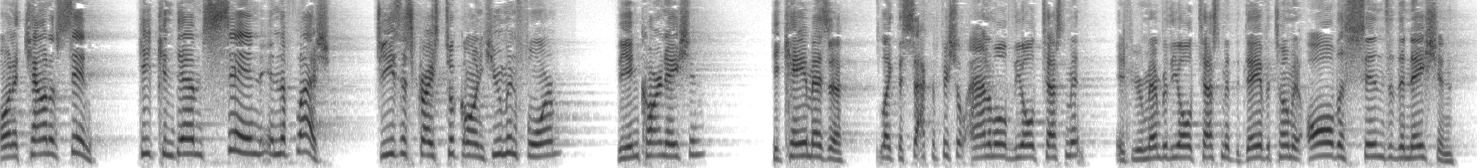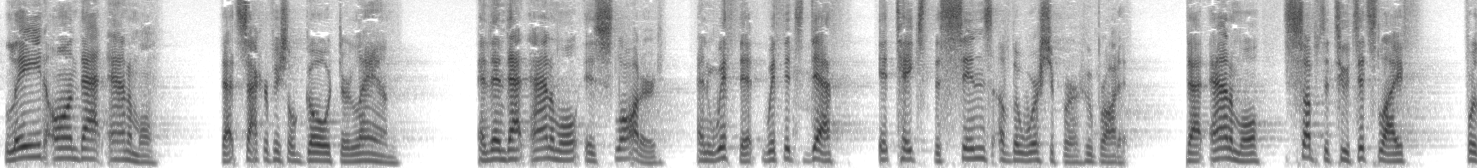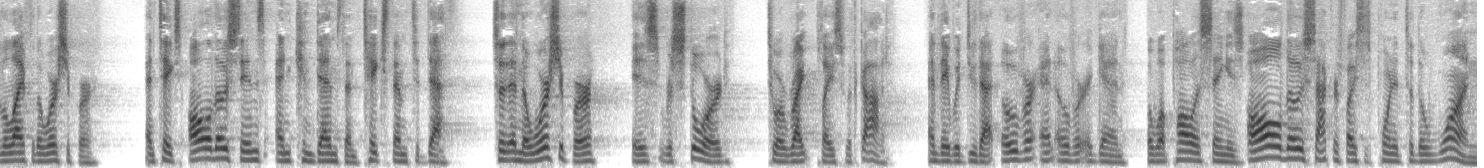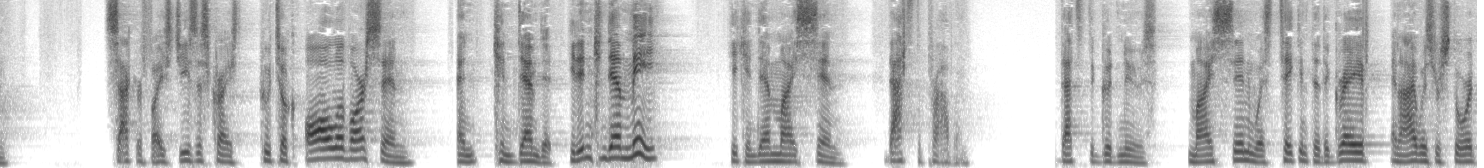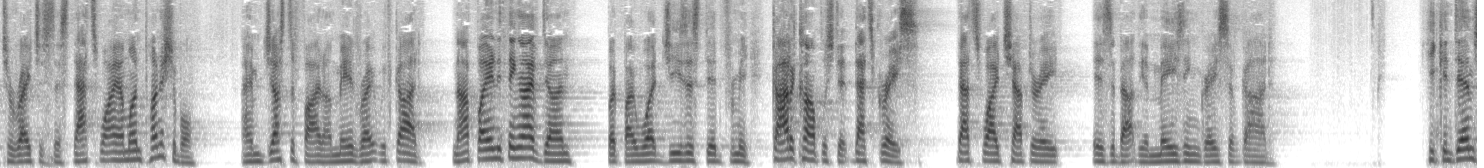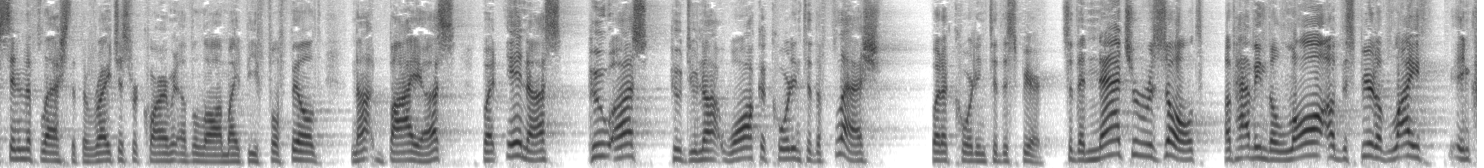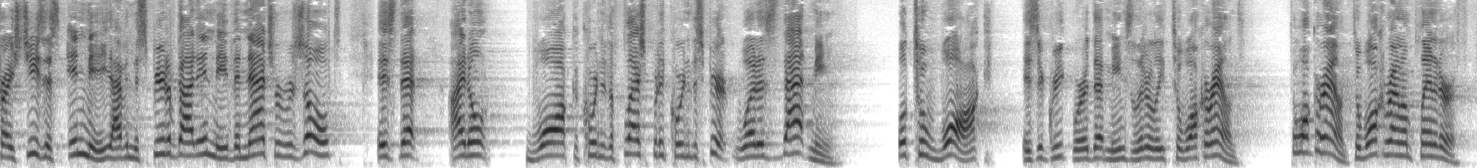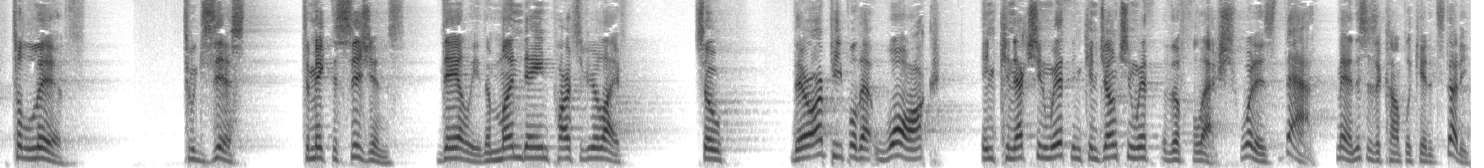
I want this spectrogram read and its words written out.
on account of sin. He condemned sin in the flesh. Jesus Christ took on human form, the incarnation, he came as a, like the sacrificial animal of the Old Testament. If you remember the Old Testament, the Day of Atonement, all the sins of the nation laid on that animal, that sacrificial goat or lamb. And then that animal is slaughtered. And with it, with its death, it takes the sins of the worshiper who brought it. That animal substitutes its life for the life of the worshiper and takes all of those sins and condemns them, takes them to death. So then the worshiper is restored to a right place with God. And they would do that over and over again. But what Paul is saying is all those sacrifices pointed to the one sacrifice, Jesus Christ, who took all of our sin and condemned it. He didn't condemn me, he condemned my sin. That's the problem. That's the good news. My sin was taken to the grave and I was restored to righteousness. That's why I'm unpunishable. I am justified. I'm made right with God, not by anything I've done, but by what Jesus did for me. God accomplished it. That's grace. That's why chapter 8 is about the amazing grace of God. He condemns sin in the flesh that the righteous requirement of the law might be fulfilled, not by us, but in us, who us who do not walk according to the flesh, but according to the Spirit. So the natural result of having the law of the Spirit of life in Christ Jesus in me, having the Spirit of God in me, the natural result is that I don't walk according to the flesh, but according to the Spirit. What does that mean? Well, to walk is a Greek word that means literally to walk around. To walk around. To walk around on planet Earth. To live. To exist. To make decisions daily. The mundane parts of your life. So there are people that walk in connection with, in conjunction with the flesh. What is that? Man, this is a complicated study.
